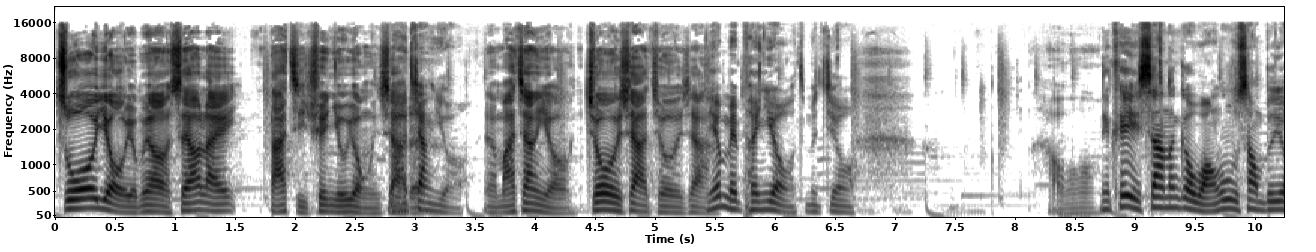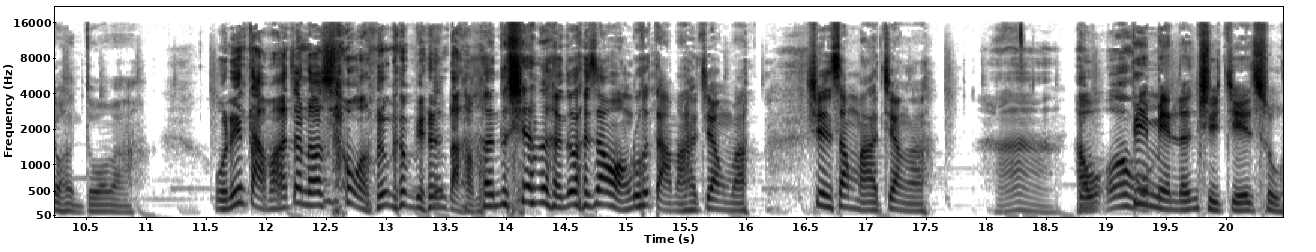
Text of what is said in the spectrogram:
桌友？有没有谁要来打几圈游泳一下的？麻将有，呃，麻将有，揪一下，揪一下。你又没朋友，怎么揪？好哦，你可以上那个网络上，不是有很多吗？我连打麻将都要上网络跟别人打吗？很多现在不是很多人上网络打麻将吗？线上麻将啊啊，好，避免人群接触。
